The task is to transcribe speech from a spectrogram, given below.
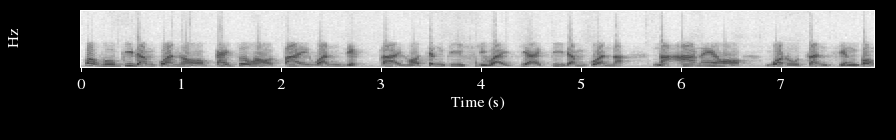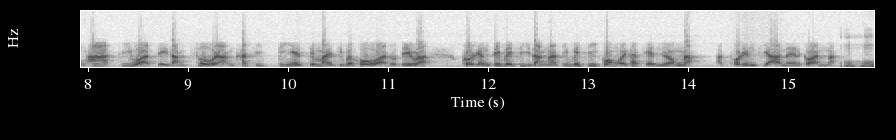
国父纪念馆吼，改做吼台湾历代吼政治受害者的纪念馆啦。那安尼吼，我就赞成讲啊，只话这人做人确实变啊，即摆特别好啊，就对啦。可能特别是人啦，特别是讲话较善良啦，啊，可能是安尼款啦。嗯哼，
